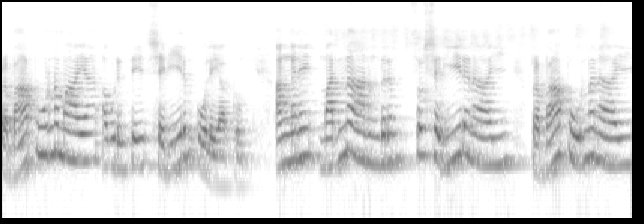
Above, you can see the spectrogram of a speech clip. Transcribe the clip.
പ്രഭാപൂർണമായ അവിടുത്തെ ശരീരം പോലെയാക്കും. അങ്ങനെ മരണാനന്തരം സ്വശരീരനായി പ്രഭാപൂർണനായി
